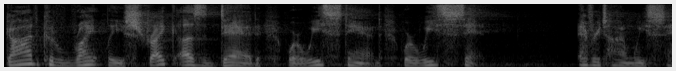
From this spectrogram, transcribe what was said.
God could rightly strike us dead where we stand, where we sit, every time we sin.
